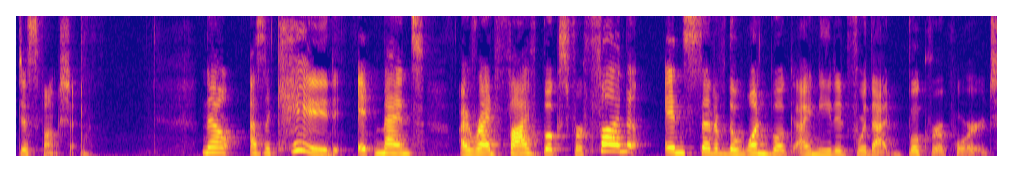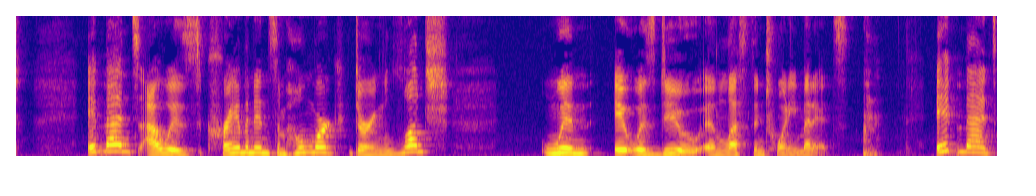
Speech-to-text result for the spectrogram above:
dysfunction. Now, as a kid, it meant I read five books for fun instead of the one book I needed for that book report. It meant I was cramming in some homework during lunch when it was due in less than 20 minutes. it meant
